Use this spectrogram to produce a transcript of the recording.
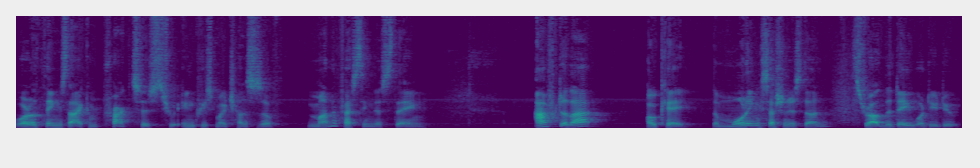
what are the things that I can practice to increase my chances of manifesting this thing, after that, okay, the morning session is done. Throughout the day, what do you do?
